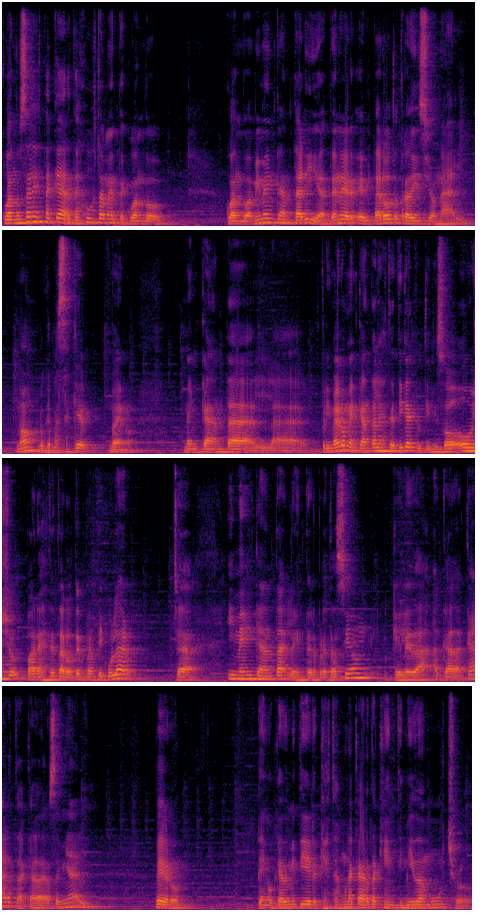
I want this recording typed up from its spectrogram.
cuando sale esta carta, justamente cuando, cuando a mí me encantaría tener el tarot tradicional, ¿no? Lo que pasa es que, bueno, me encanta la... Primero me encanta la estética que utilizó Osho para este tarot en particular. O sea, y me encanta la interpretación que le da a cada carta, a cada señal. Pero tengo que admitir que esta es una carta que intimida mucho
